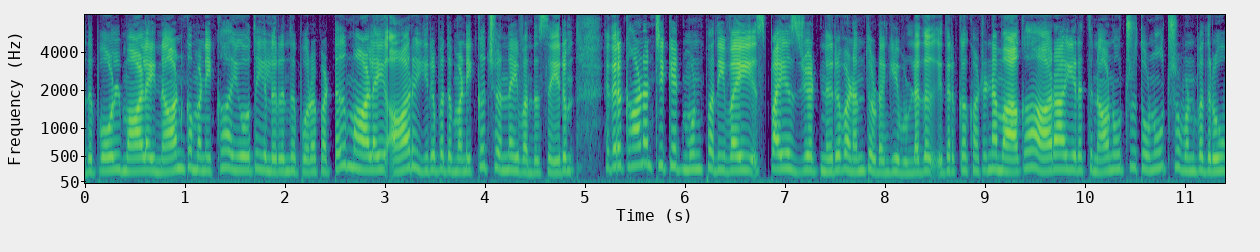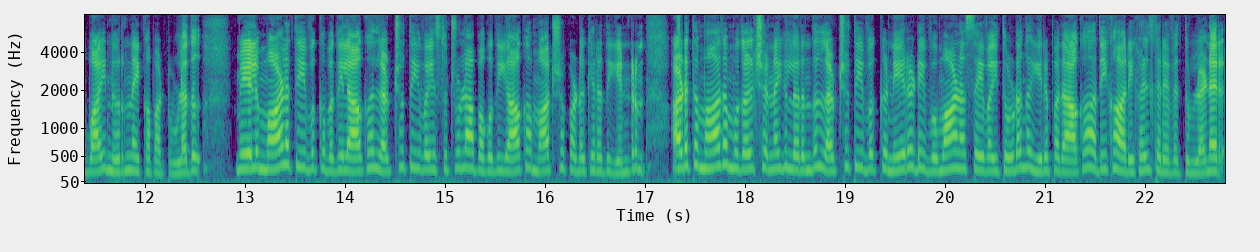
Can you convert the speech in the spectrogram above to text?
அதுபோல் மாலை நான்கு மணிக்கு அயோத்தியிலிருந்து புறப்பட்டு மாலை ஆறு இருபது மணிக்கு சென்னை வந்து சேரும். இதற்கான டிக்கெட் முன்பதிவை ஸ்பைஸ் ஜெட் நிறுவனம் தொடங்கியுள்ளது. இதற்கு கட்டணமாக ஆறாயிரத்து நானூற்று தொன்னூற்று ஒன்பது ரூபாய் நிர்ணயிக்கப்பட்டுள்ளது. மேலும் மாலத்தீவுக்கு பதிலாக லட்சத்தீவை சுற்றுலா பகுதியாக மாற்றப்படுகிறது என்றும் அடுத்த மாதம் முதல் சென்னையிலிருந்து லட்சத்தீவுக்கு நேரடி விமான சேவை தொடங்க இருப்பதாக அதிகாரிகள் தெரிவித்துள்ளனர்.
